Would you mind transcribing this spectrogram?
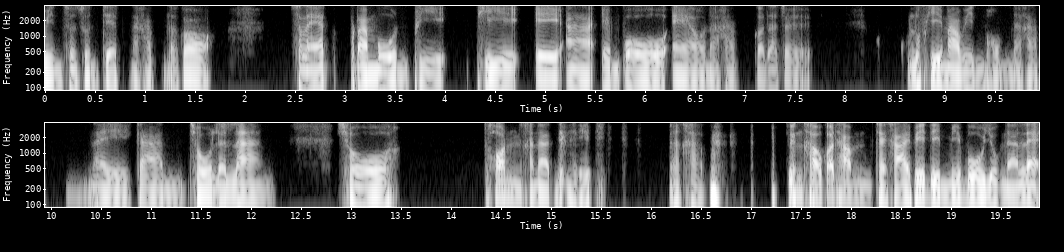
วินศูนย์ศูนย์เจ็ดนะครับ แล้วก็ slash ประมูล p p a r m o l นะครับ ก็จะเจอลูกพี่มาวินผมนะครับ ในการโชว์เรือนร่าง โชว์ท่อนขนาดใหญ่นะครับ ซึ่งเขาก็ทำคล้ายๆ พี่ดิมมิบูยุคนั้นแหละ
